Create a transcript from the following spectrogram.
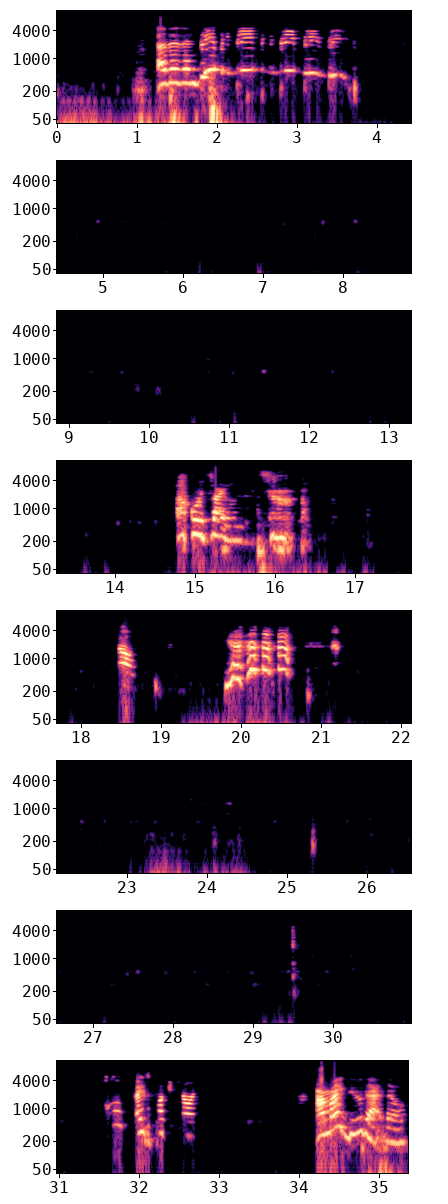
Other than bleep bleep bleep bleep bleep bleep. Awkward silence. No. Oh, I fucking telling I might do that though.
